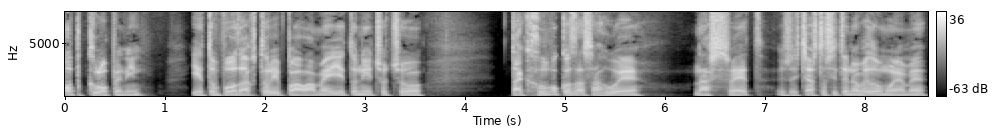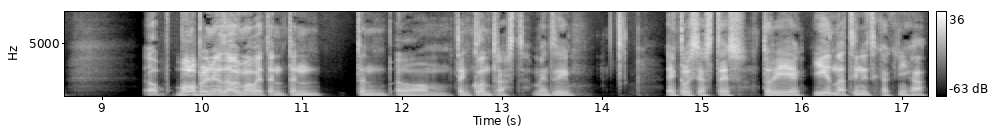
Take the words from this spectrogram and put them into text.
obklopení. Je to voda, v ktorej plávame, je to niečo, čo tak hlboko zasahuje náš svet, že často si to neuvedomujeme. Bolo pre mňa zaujímavé ten, ten, ten, um, ten kontrast medzi Ecclesiastes, ktorý je jedna cynická kniha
